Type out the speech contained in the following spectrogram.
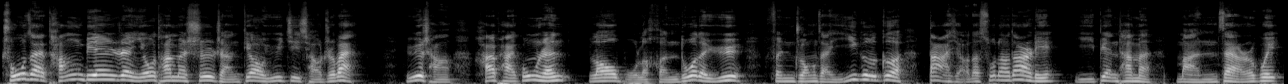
除在塘边任由他们施展钓鱼技巧之外，渔场还派工人捞捕了很多的鱼，分装在一个个大小的塑料袋里，以便他们满载而归。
